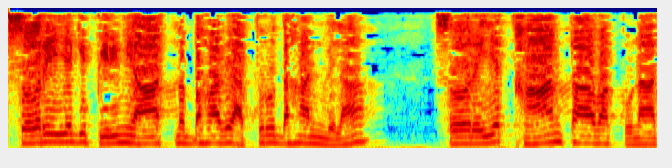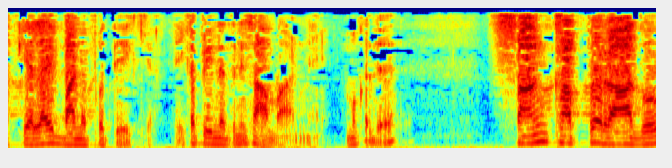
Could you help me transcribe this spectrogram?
සෝරියගේ පිරිණි ආත්ම භාවයේ අතුරු දහන් වෙලා සෝරිය කාන්තාවක් වුණා කියලායි බණ පොතේ කියන්නේ. ඒක පින්නතනේ සාමාන්‍යයි. මොකද සංකප්ප රාගෝ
